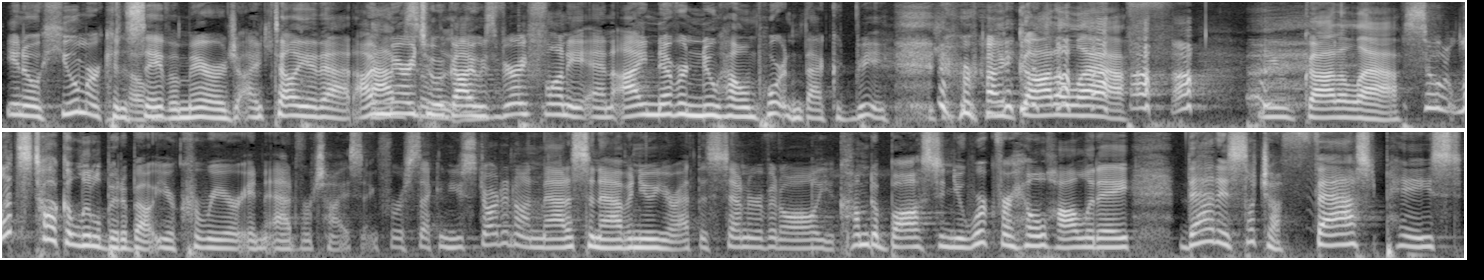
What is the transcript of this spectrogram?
You know, humor can save a marriage. I tell you that. I'm married to a guy who's very funny, and I never knew how important that could be. right? you gotta laugh. You gotta laugh. So let's talk a little bit about your career in advertising for a second. You started on Madison Avenue, you're at the center of it all. You come to Boston, you work for Hill Holliday. That is such a fast paced,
